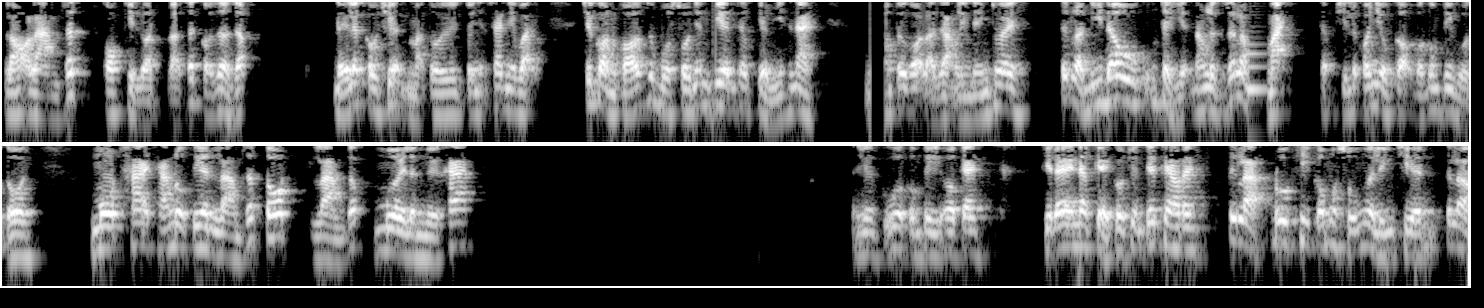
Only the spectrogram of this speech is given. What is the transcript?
là họ làm rất có kỷ luật và rất có giờ giấc. Đấy là câu chuyện mà tôi tôi nhận xét như vậy. Chứ còn có một số nhân viên theo kiểu như thế này tôi gọi là dạng lính đánh thuê, tức là đi đâu cũng thể hiện năng lực rất là mạnh thậm chí là có nhiều cậu vào công ty của tôi. Một, hai tháng đầu tiên làm rất tốt, làm gấp 10 lần người khác. Nhân cũ của công ty, ok. Thì đây là kể câu chuyện tiếp theo đây. Tức là đôi khi có một số người lính chiến, tức là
